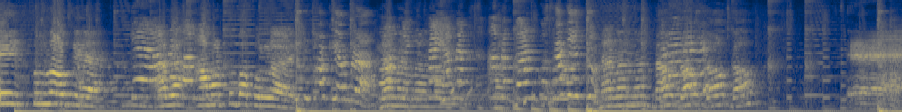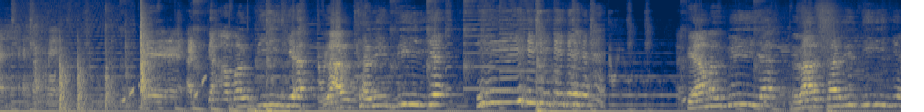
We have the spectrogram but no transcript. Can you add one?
এই তোমরা ওকে আরে আমার তো লাই একটু আমরা। না না না না। না। না দাও দাও দাও দাও। আজকে আমার বিয়া লাল খালি দিয়া কে আমার বিয়া লাল খালি দিয়া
